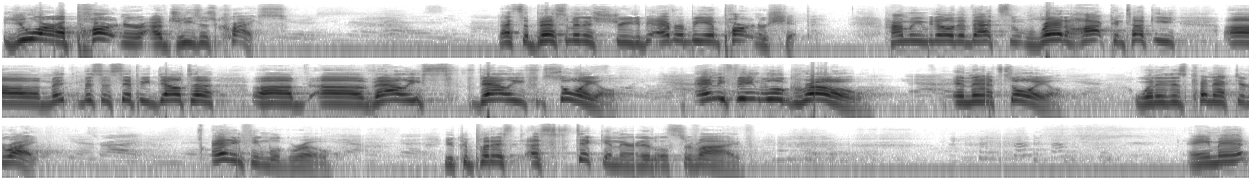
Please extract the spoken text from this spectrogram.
You are a partner of Jesus Christ. That's the best ministry to ever be in partnership. How many of you know that that's red hot Kentucky uh, Mississippi Delta uh, uh, valley, valley soil. Anything will grow in that soil when it is connected right. Anything will grow. You could put a, a stick in there and it'll survive. Amen?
